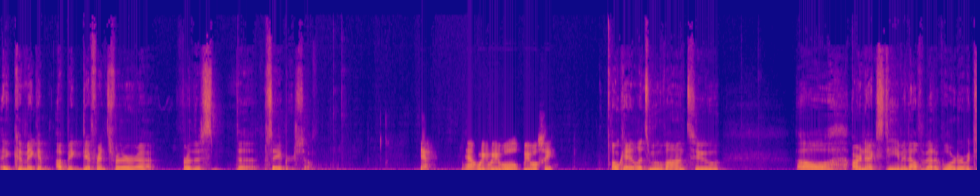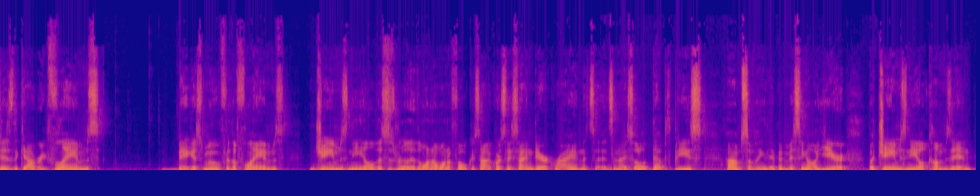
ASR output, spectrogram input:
it could make a, a big difference for uh, for the the Sabres. So yeah, yeah, we, we will we will see. Okay, let's move on to oh our next team in alphabetical order, which is the Calgary Flames. Biggest move for the Flames. James Neal. This is really the one I want to focus on. Of course, they signed Derek Ryan. It's a, it's a nice little depth piece, um, something they've been missing all year. But James Neal comes in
